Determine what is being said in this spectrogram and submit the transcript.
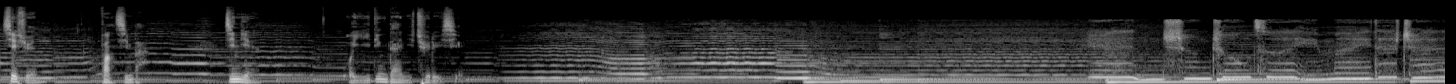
谢寻，放心吧，今年我一定带你去旅行。”人生中最美的真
